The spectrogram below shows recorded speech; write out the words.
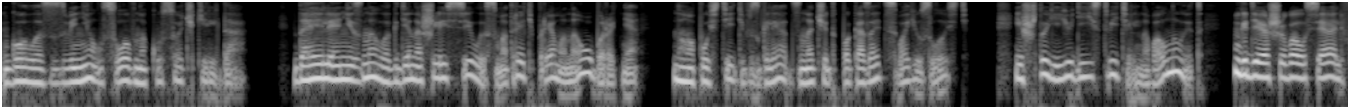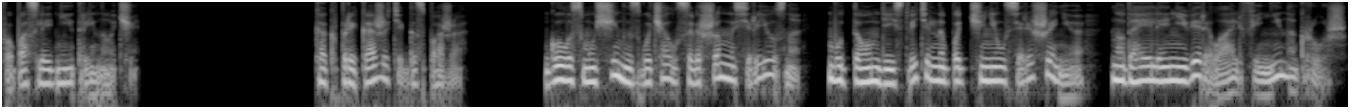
Голос звенел, словно кусочки льда. Даэлия не знала, где нашлись силы смотреть прямо на оборотня, но опустить взгляд значит показать свою злость. И что ее действительно волнует, где ошивался Альфа последние три ночи. «Как прикажете, госпожа». Голос мужчины звучал совершенно серьезно, будто он действительно подчинился решению, но Даэлия не верила Альфе ни на грош.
